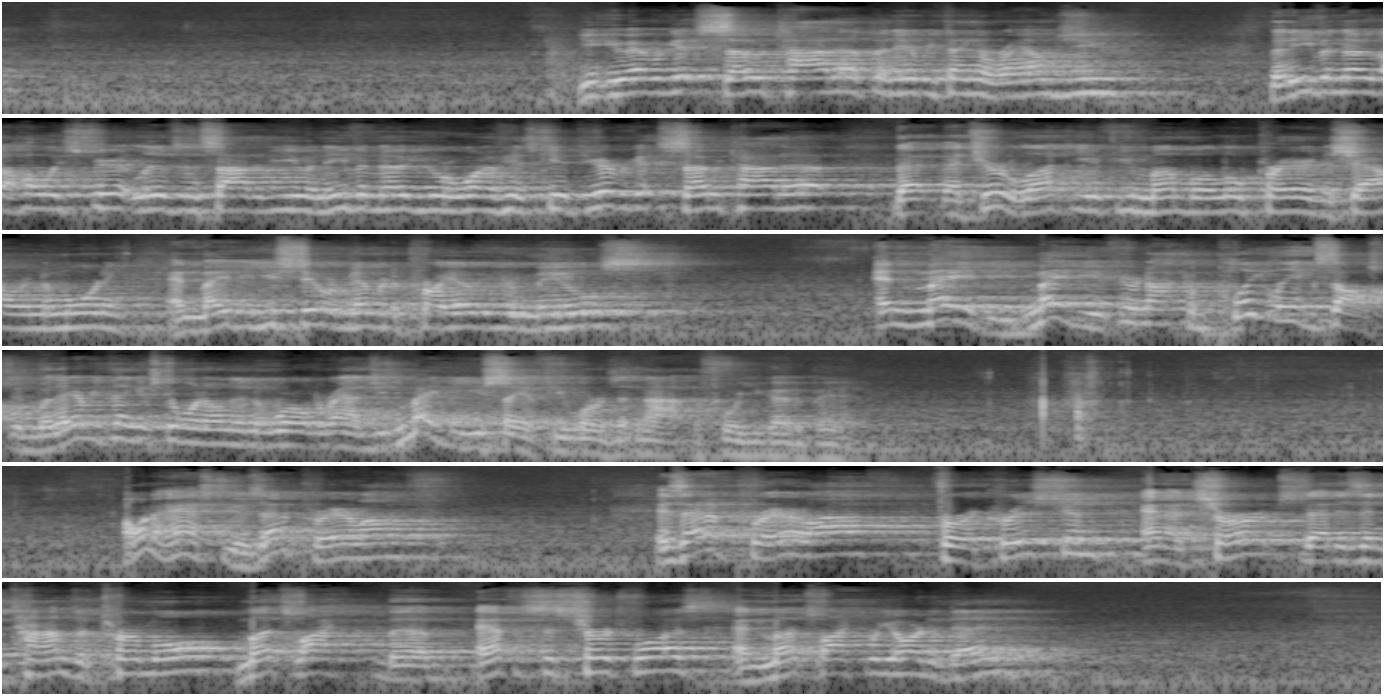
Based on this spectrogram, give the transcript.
You, you ever get so tied up in everything around you that even though the Holy Spirit lives inside of you and even though you are one of His kids, you ever get so tied up that, that you're lucky if you mumble a little prayer in the shower in the morning and maybe you still remember to pray over your meals? And maybe, maybe if you're not completely exhausted with everything that's going on in the world around you, maybe you say a few words at night before you go to bed. I want to ask you, is that a prayer life? Is that a prayer life for a Christian and a church that is in times of turmoil, much like the Ephesus church was, and much like we are today?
